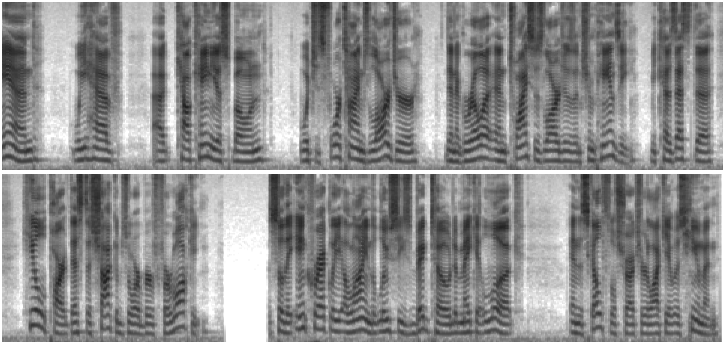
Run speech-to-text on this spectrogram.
And we have a calcaneus bone, which is four times larger than a gorilla and twice as large as a chimpanzee, because that's the heel part, that's the shock absorber for walking. So they incorrectly aligned Lucy's big toe to make it look in the skeletal structure like it was human,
